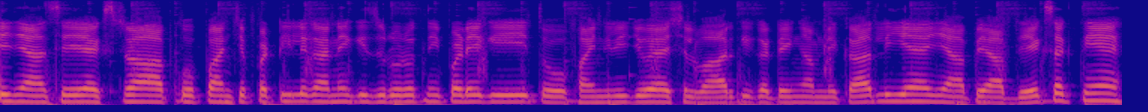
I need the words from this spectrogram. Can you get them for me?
यहाँ से एक्स्ट्रा आपको पाँच पट्टी लगाने की ज़रूरत नहीं पड़ेगी। तो फाइनली जो है, शलवार की कटिंग हम निकाल ली है। यहाँ पे आप देख सकते हैं।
